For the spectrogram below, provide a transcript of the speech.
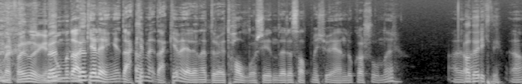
I hvert fall i Norge. Men- jo, men det er, men- ikke lenge, det, er ikke, det er ikke mer enn et drøyt halvår siden dere satt med 21 lokasjoner. Er Ja, det er riktig. Ja.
